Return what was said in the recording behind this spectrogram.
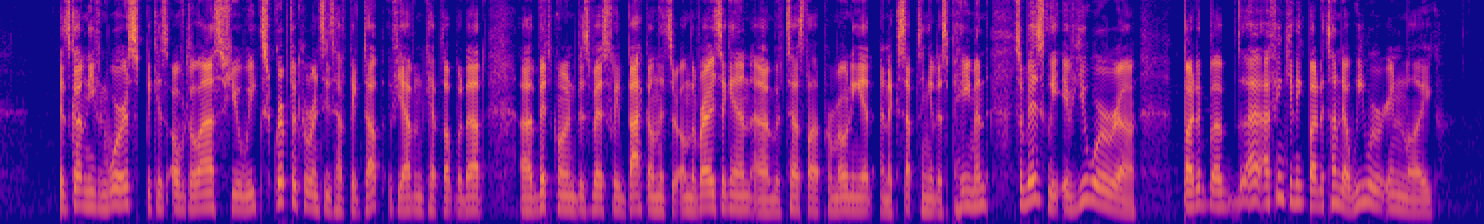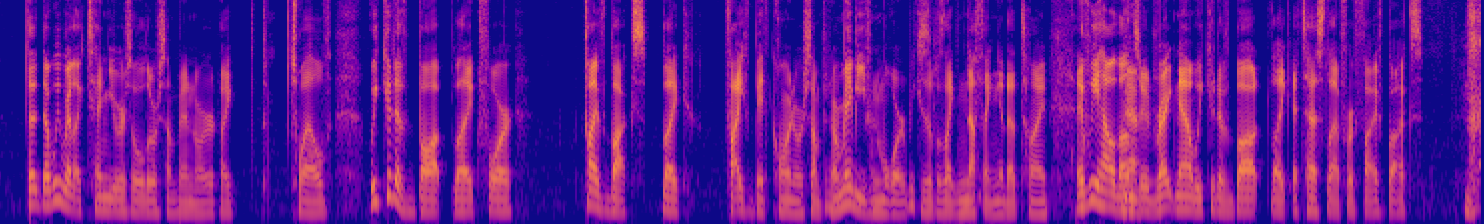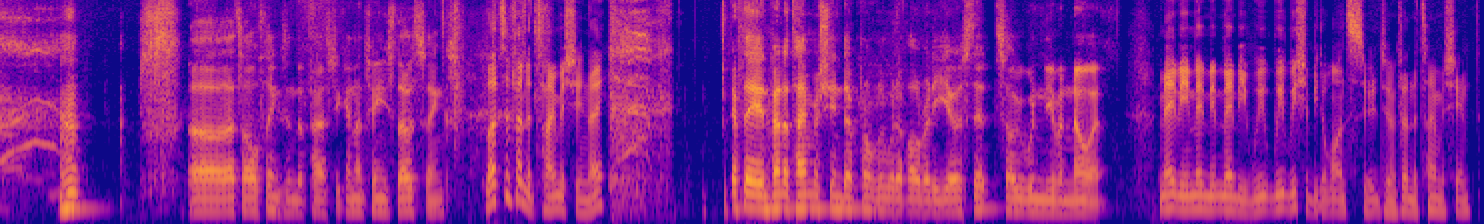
it's gotten even worse because over the last few weeks, cryptocurrencies have picked up. If you haven't kept up with that, uh, Bitcoin is basically back on its on the rise again, uh, with Tesla promoting it and accepting it as payment. So basically, if you were, uh, but I think you think by the time that we were in like that, that we were like 10 years old or something or like 12 we could have bought like for five bucks like five bitcoin or something or maybe even more because it was like nothing at that time if we held on Yeah. to it right now we could have bought like a tesla for five bucks Uh, that's all things in the past. You cannot change those things. let's invent a time machine eh If they invent a time machine, they probably would have already used it, so we wouldn't even know it. maybe maybe maybe we, we, we should be the ones to, to invent the time machine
